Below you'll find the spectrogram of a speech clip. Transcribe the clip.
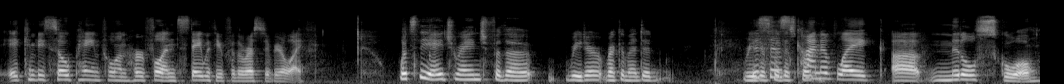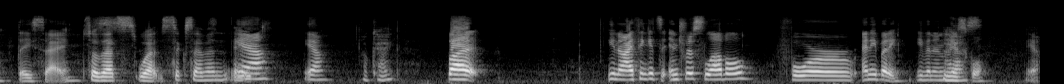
it can be so painful and hurtful and stay with you for the rest of your life. What's the age range for the reader recommended reader This for is book? kind of like uh, middle school, they say. So that's what six, seven, eight. Yeah, yeah. Okay. But you know, I think it's interest level for anybody, even in high school. Yeah.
